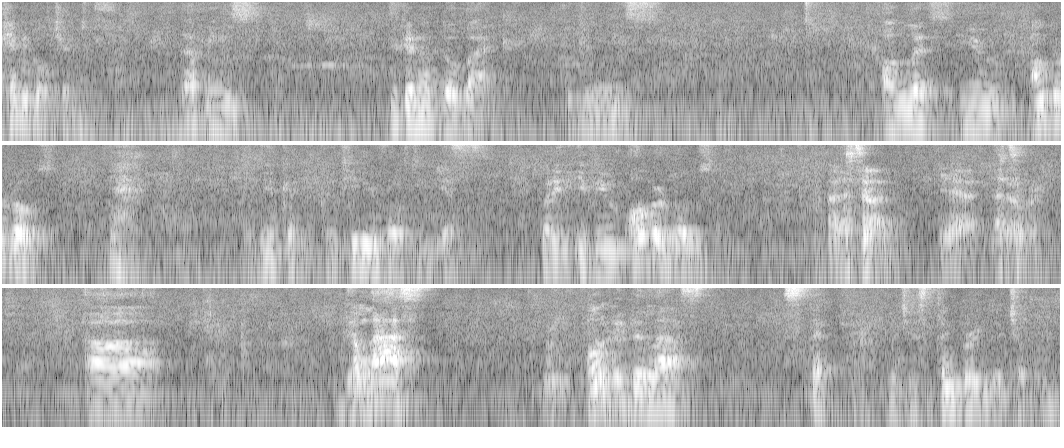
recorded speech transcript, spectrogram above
chemical changes. That means you cannot go back if you miss, unless you under roast. yeah. you can continue roasting, yes, but if, you over roast, That's, That's it. Yeah, it's That's it. over. uh, the last, only the last step, which is tempering the chocolate,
